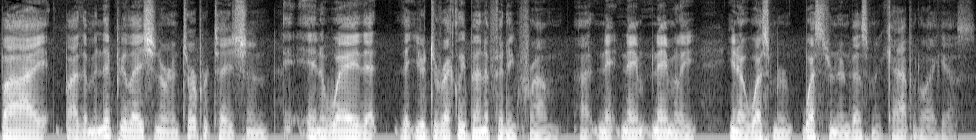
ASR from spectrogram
by by the manipulation or interpretation in a way that, that you're directly benefiting from, uh, na- name, namely, you know, Western Western investment capital, I guess.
